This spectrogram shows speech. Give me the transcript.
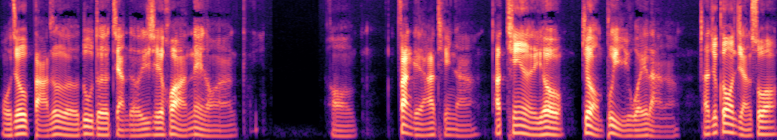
我就把这个录的讲的一些话内容啊，哦，放给他听啊，他听了以后就很不以为然啊，他就跟我讲说，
